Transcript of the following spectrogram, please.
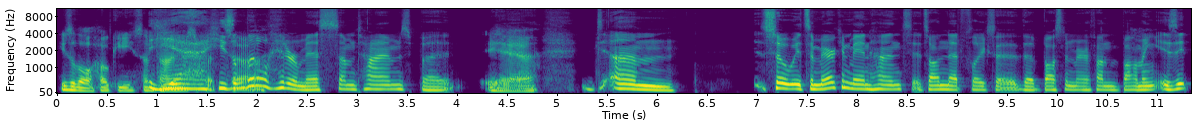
he's a little hokey sometimes. yeah, but, he's a uh, little hit or miss sometimes, but yeah. Um so it's American Manhunt. It's on Netflix. Uh, the Boston Marathon bombing. Is it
